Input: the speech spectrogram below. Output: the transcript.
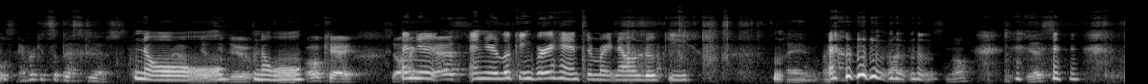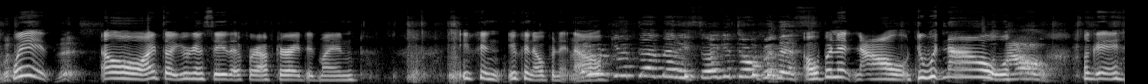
rules. Amber gets the best gifts. No. Yes, you do. No. Okay, so And I you're guess and you're looking very handsome right now, Lukey. I'm, I'm this, no? Yes? What Wait. this? Oh, I thought you were gonna say that for after I did mine. You can you can open it now. I don't get that many, so I get to open this. Open it now. Do it now. No! Okay.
